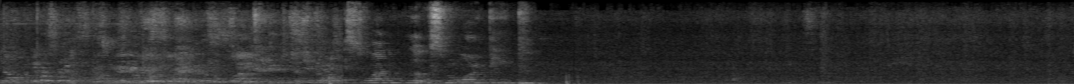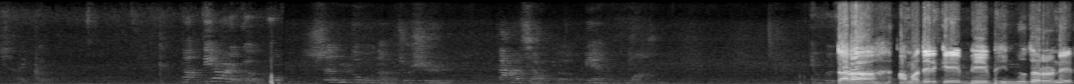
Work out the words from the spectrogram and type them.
No, This one looks more deep. তারা আমাদেরকে বিভিন্ন ধরনের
